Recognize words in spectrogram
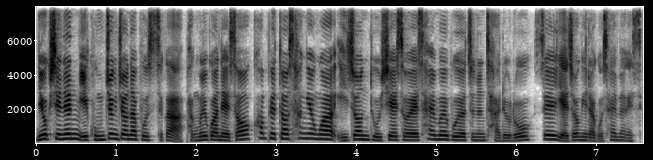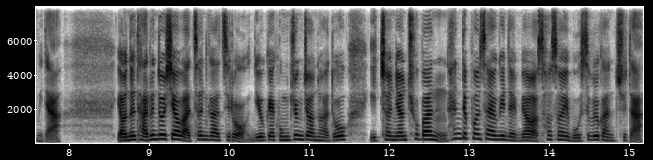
뉴욕시는 이 공중전화 부스가 박물관에서 컴퓨터 상용화 이전 도시에서의 삶을 보여주는 자료로 쓸 예정이라고 설명했습니다. 여느 다른 도시와 마찬가지로 뉴욕의 공중전화도 2000년 초반 핸드폰 사용이 늘며 서서히 모습을 감추다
